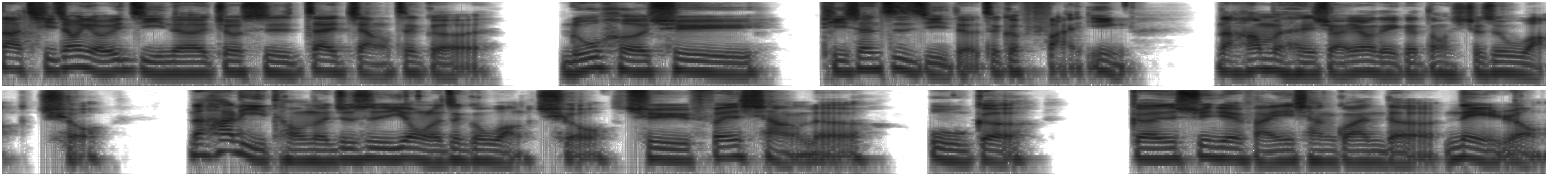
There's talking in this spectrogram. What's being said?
那其中有一集呢，就是在讲这个。如何去提升自己的这个反应？那他们很喜欢用的一个东西就是网球。那它里头呢，就是用了这个网球去分享了五个跟训练反应相关的内容。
